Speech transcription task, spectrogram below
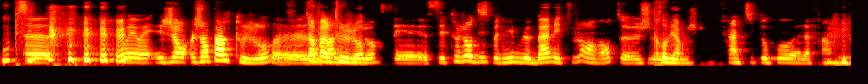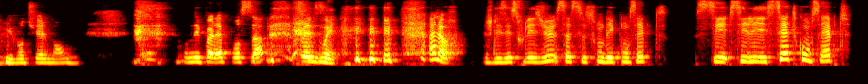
Oups. Euh, ouais, ouais, j'en parle toujours. Euh, j'en parle, toujours. C'est toujours disponible. Le BAM est toujours en vente. Euh, je, Trop bien. Je ferai un petit topo à la fin, éventuellement. on n'est pas là pour ça. Ouais. Alors, je les ai sous les yeux. Ça, ce sont des concepts. C'est les sept concepts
